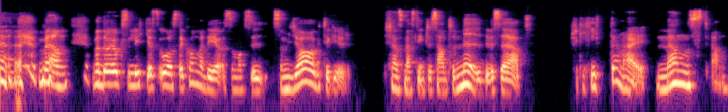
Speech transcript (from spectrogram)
men, men då har jag också lyckats åstadkomma det som, också, som jag tycker känns mest intressant för mig, det vill säga att försöka hitta de här mönstren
